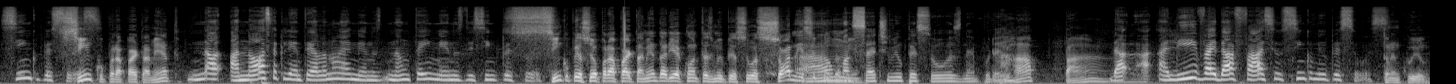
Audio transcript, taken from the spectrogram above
cinco pessoas. Cinco por apartamento? Na, a nossa clientela não é menos, não tem menos de cinco pessoas. Cinco pessoas por apartamento daria quantas mil pessoas só nesse ah, condomínio? umas sete mil pessoas, né, por aí. Rapaz. Da, ali vai dar fácil cinco mil pessoas. Tranquilo.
